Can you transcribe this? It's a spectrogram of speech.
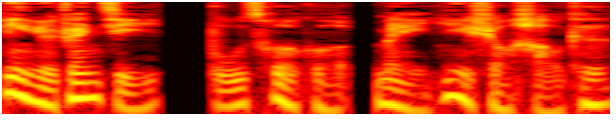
订阅专辑，不错过每一首好歌。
